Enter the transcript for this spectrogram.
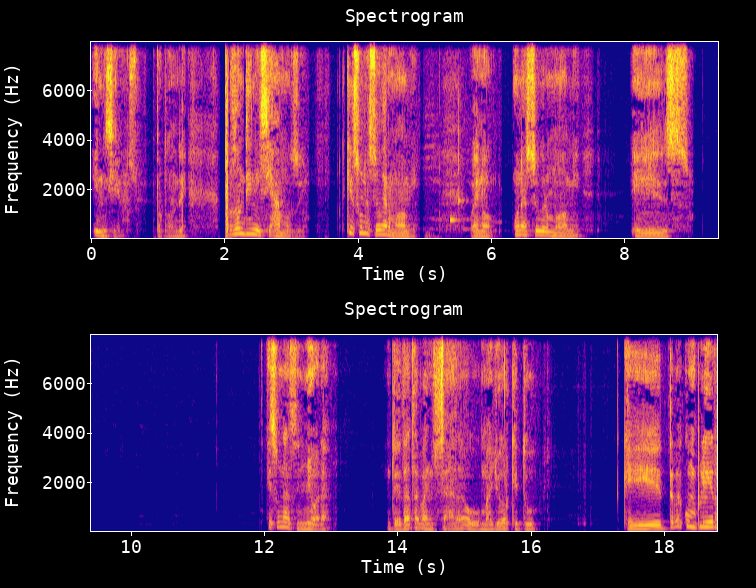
iniciemos. ¿Por dónde, por dónde iniciamos? ¿Qué es una Sugar Mommy? Bueno, una Sugar Mommy es es una señora de edad avanzada o mayor que tú que te va a cumplir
